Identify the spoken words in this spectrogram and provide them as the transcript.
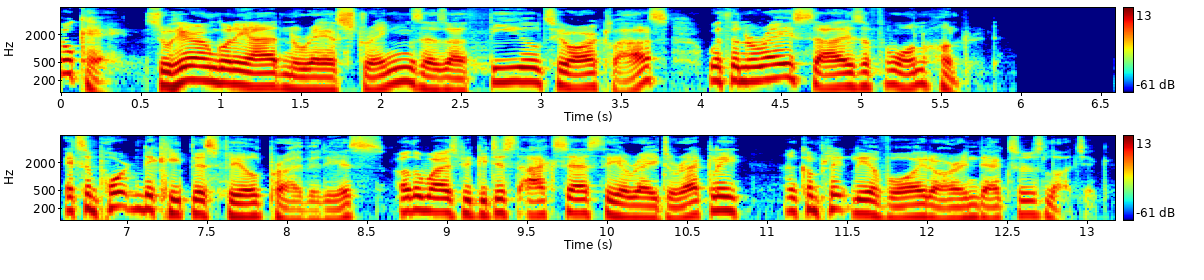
Okay, so here I'm going to add an array of strings as a field to our class with an array size of 100. It's important to keep this field private, yes, otherwise we could just access the array directly and completely avoid our indexer's logic.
